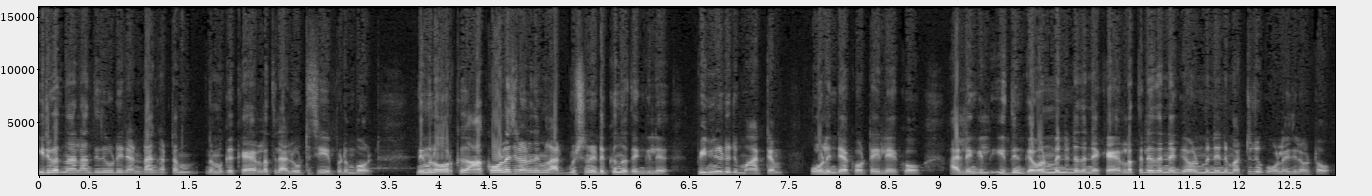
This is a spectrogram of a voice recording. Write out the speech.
ഇരുപത്തിനാലാം തീയതിയോടെ രണ്ടാം ഘട്ടം നമുക്ക് കേരളത്തിൽ അലോട്ട് ചെയ്യപ്പെടുമ്പോൾ നിങ്ങൾ ഓർക്ക് ആ കോളേജിലാണ് നിങ്ങൾ അഡ്മിഷൻ എടുക്കുന്നതെങ്കിൽ പിന്നീടൊരു മാറ്റം ഓൾ ഇന്ത്യ കോട്ടയിലേക്കോ അല്ലെങ്കിൽ ഇത് ഗവൺമെന്റിന്റെ തന്നെ കേരളത്തിലെ തന്നെ ഗവൺമെന്റിന്റെ മറ്റൊരു കോളേജിലോട്ടോ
